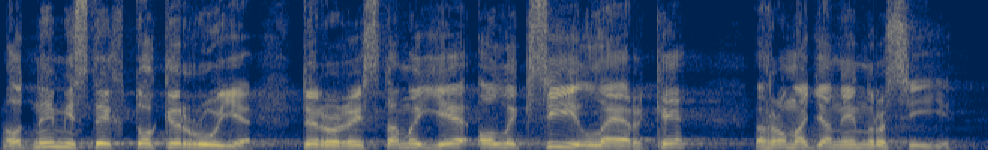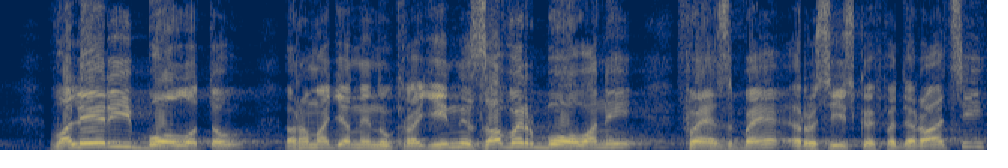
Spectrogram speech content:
Одним із тих, хто керує терористами, є Олексій Лерке, громадянин Росії. Валерій Болотов, громадянин України, завербований ФСБ Російської Федерації.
